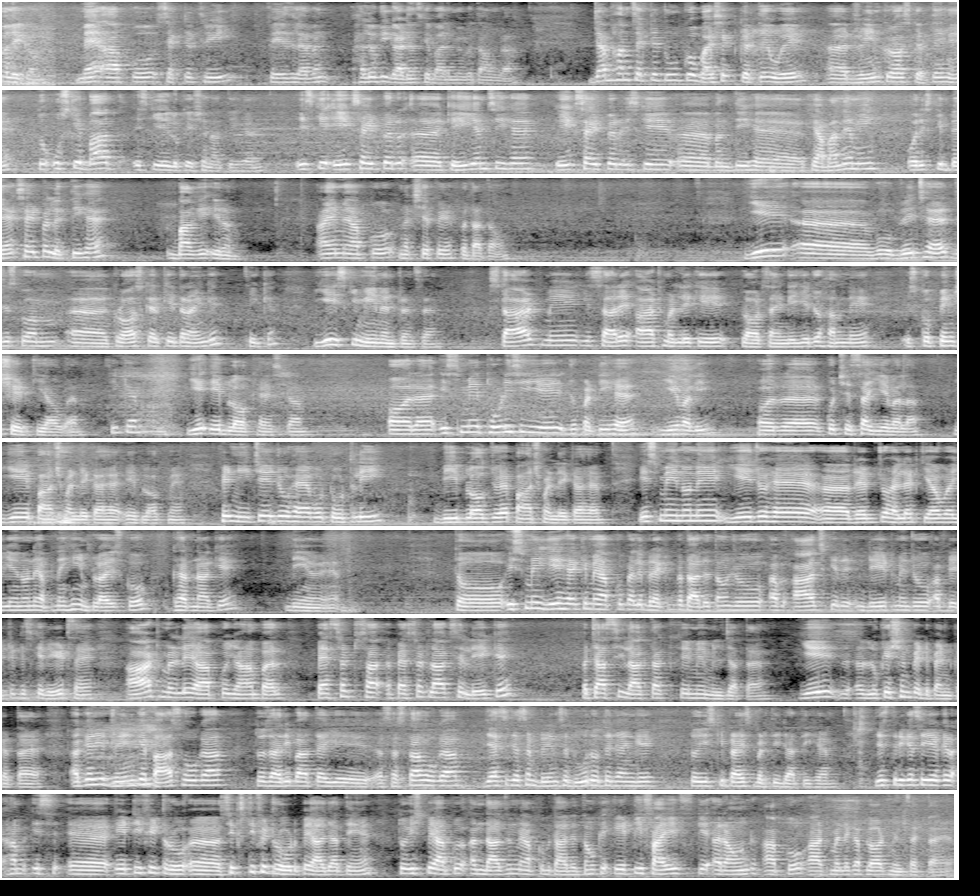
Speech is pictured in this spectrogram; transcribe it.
आपको sector three phase eleven हलो की गार्डन्स के बारे में बताऊँगा। जब हम सेक्टर टू को बाइसेक्ट करते हुए ड्रेन क्रॉस करते हैं तो उसके बाद इसकी ये लोकेशन आती है। इसके एक साइड पर के ई एम सी है एक साइड पर इसके आ, बनती है ख्याबान अमीन और इसकी बैक साइड पर लगती है बाग इरम आए मैं आपको नक्शे पे बताता हूँ। ये आ, वो ब्रिज है जिसको हम क्रॉस करके इधर आएँगे ठीक है? ये इसकी मेन एंट्रेंस है। स्टार्ट में ये सारे आठ मरले के प्लॉट्स आएँगे। ये जो हमने इसको पिंक शेड किया हुआ है ठीक है? ये ए ब्लॉक है इसका। और इसमें थोड़ी सी ये जो पट्टी है ये वाली और कुछ हिस्सा ये वाला ये पाँच मरले का है ए ब्लॉक में। फिर नीचे जो है वो टोटली बी ब्लॉक जो है पाँच मरले का है। इसमें इन्होंने ये जो है रेड जो हाईलाइट किया हुआ है, ये इन्होंने अपने ही एम्प्लॉयज़ को घर बना के दिए हुए हैं। तो इसमें ये है कि मैं आपको पहले ब्रैकेट बता देता हूँ, जो अब आज के डेट में जो अपडेटेड इसके रेट्स हैं, आठ मरले आपको यहाँ पर पैंसठ पैंसठ लाख से ले कर पचासी लाख तक के में मिल जाता है। ये लोकेशन पे डिपेंड करता है। अगर ये ड्रेन के पास होगा तो जारी बात है, ये सस्ता होगा। जैसे जैसे हम ड्रेन से दूर होते जाएँगे तो इसकी प्राइस बढ़ती जाती है। जिस तरीके से ये अगर हम इस eighty feet road sixty feet road पे आ जाते हैं तो इस पे आपको अंदाजन मैं आपको बता देता हूँ कि एटी फाइव के अराउंड आपको आठ मरले का प्लॉट मिल सकता है।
